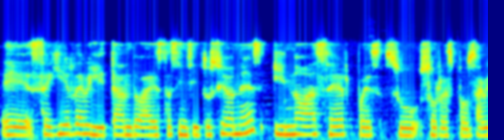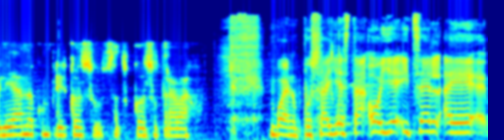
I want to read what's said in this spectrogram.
eh, seguir debilitando a estas instituciones y no hacer pues su, su responsabilidad, no cumplir con su, con su trabajo. Bueno, pues ahí está. Oye, Itzel, eh,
